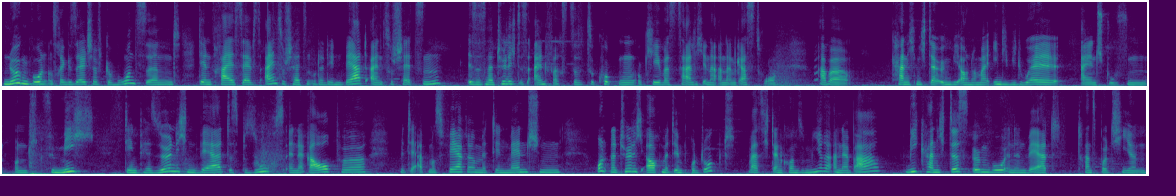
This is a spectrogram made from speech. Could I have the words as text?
nirgendwo in unserer Gesellschaft gewohnt sind, den Preis selbst einzuschätzen oder den Wert einzuschätzen, ist es natürlich das Einfachste zu gucken, okay, was zahle ich in einer anderen Gastro. Aber kann ich mich da irgendwie auch nochmal individuell einstufen und für mich den persönlichen Wert des Besuchs in der Raupe, mit der Atmosphäre, mit den Menschen und natürlich auch mit dem Produkt, was ich dann konsumiere an der Bar, wie kann ich das irgendwo in den Wert transportieren?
